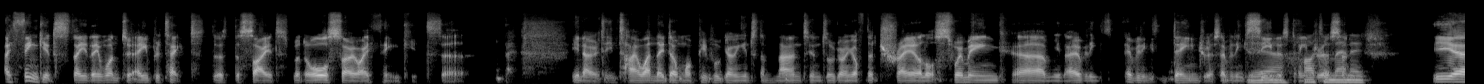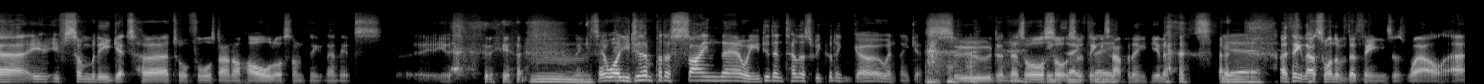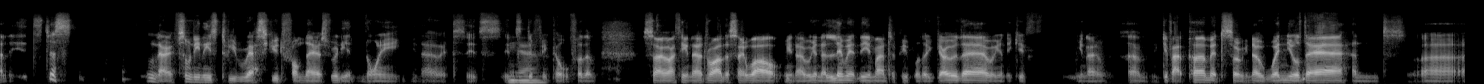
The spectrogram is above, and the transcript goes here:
i think it's they they want to a protect the, the site but also i think it's uh, you know in taiwan they don't want people going into the mountains or going off the trail or swimming. Um, you know everything's everything's dangerous. Everything's yeah, seen as dangerous hard to manage. And, yeah if somebody gets hurt or falls down a hole or something then it's you know, mm. they can say, "Well, you didn't put a sign there, or you didn't tell us we couldn't go," and they get sued, and there's all exactly. sorts of things happening. You know, so yeah. I think that's one of the things as well, and it's just you know, if somebody needs to be rescued from there, it's really annoying. You know, it's it's it's yeah. difficult for them. So I think they'd rather say, well, you know, we're going to limit the amount of people that go there. We're going to give you know um, give out permits so we know when you're there, and uh,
